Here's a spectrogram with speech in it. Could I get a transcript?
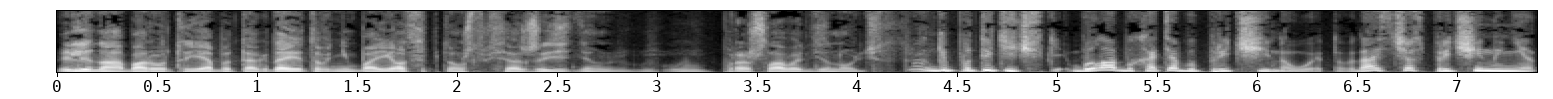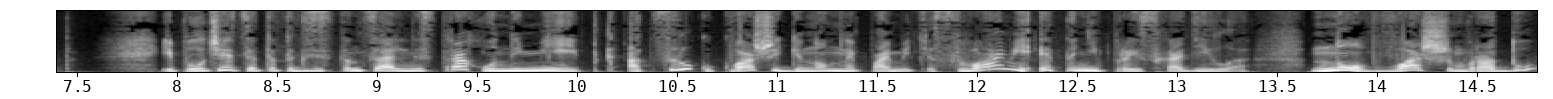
Или наоборот, я бы тогда этого не боялся, потому что вся жизнь прошла в одиночестве. Ну, гипотетически. Была бы хотя бы причина у этого. Да? Сейчас причины нет. И получается, этот экзистенциальный страх, он имеет отсылку к вашей геномной памяти. С вами это не происходило. Но в вашем роду,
